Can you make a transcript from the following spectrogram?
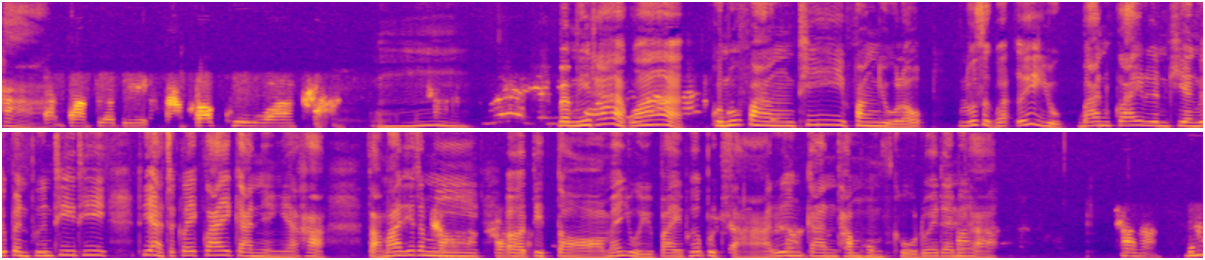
ค่ะตามตามตัวเด็กตามครอบครัวค่ะ อืมแบบนี้ถ้าหากว่าคุณผู้ฟังที่ฟังอยู่แล้วรู้สึกว่าเอ้ยอยู่บ้านใกล้เรือนเคียงหรือเป็นพื้นที่ที่ที่อาจจะใกล้ๆกันอย่างเงี้ยค่ะ สามารถที่จะมีค่ะเอ่อติดต่อแม่หยุยไปเพื่อปรึกษาเรื่องการทำโฮมส o ูลด้วยได้ไหมคะ ค่ะ ได้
